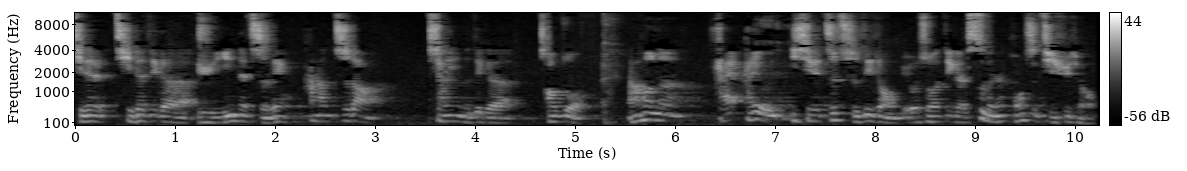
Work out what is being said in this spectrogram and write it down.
提的提的这个语音的指令，它能知道相应的这个操作。然后呢？还还有一些支持这种，比如说这个四个人同时提需求，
